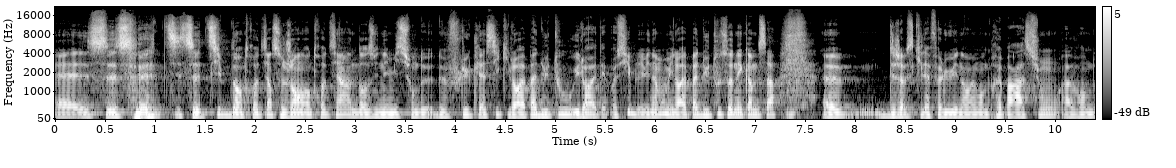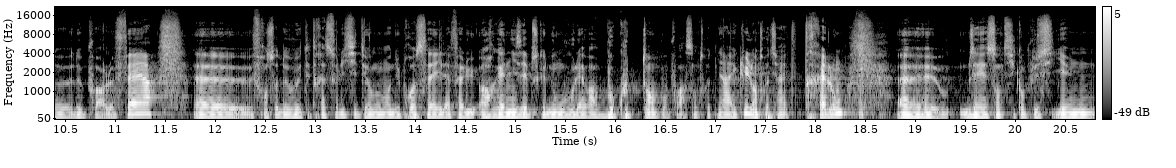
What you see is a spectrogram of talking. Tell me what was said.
Euh, ce, type d'entretien, ce genre d'entretien, dans une émission de, flux classique, il aurait pas du tout, il aurait été possible évidemment, mais il n'aurait pas du tout sonné comme ça. Euh, déjà parce qu'il a fallu énormément de préparation avant de, de pouvoir le faire. François Deveau était très sollicité au moment du procès. Il a fallu organiser parce que nous on voulait avoir beaucoup de temps pour pouvoir s'entretenir avec lui. L'entretien était très long. Vous avez senti qu'en plus il y a une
